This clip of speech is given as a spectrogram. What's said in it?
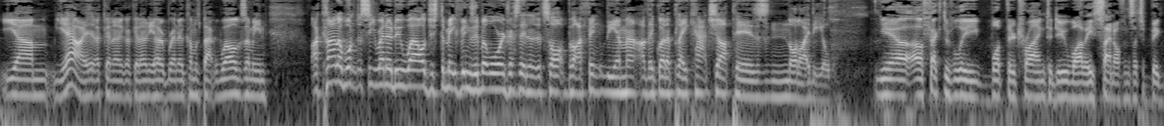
yeah, um, yeah, I, I can I can only hope Renault comes back well because I mean, I kind of want to see Renault do well just to make things a bit more interesting at the top, but I think the amount they've got to play catch up is not ideal. Yeah, effectively what they're trying to do while they sign off on such a big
